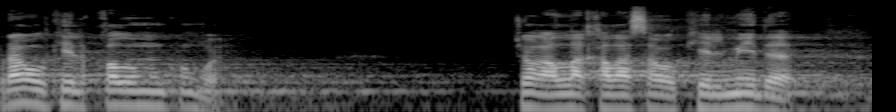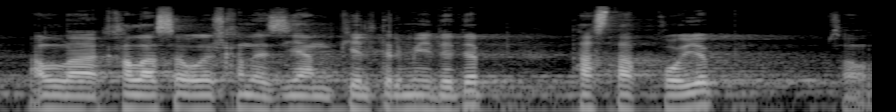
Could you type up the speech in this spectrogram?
Бірақ ол келіп қалуы мүмкін ғой. Жоқ алла қаласа ол келмейді. Алла қаласа ол ешқандай зиян келтірмейді деп тастап қойып мысалы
